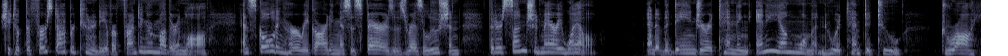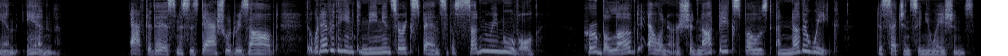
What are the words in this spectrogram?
She took the first opportunity of affronting her mother in law and scolding her regarding Mrs. Ferrars's resolution that her son should marry well and of the danger attending any young woman who attempted to draw him in. After this, Mrs. Dashwood resolved that whatever the inconvenience or expense of a sudden removal, her beloved Elinor should not be exposed another week to such insinuations.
